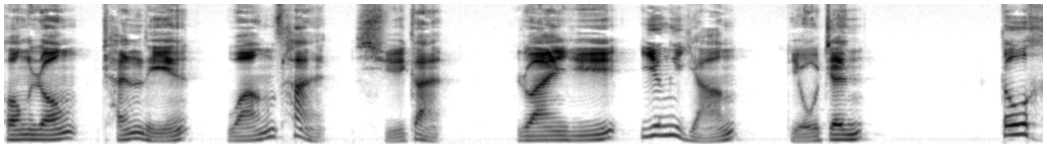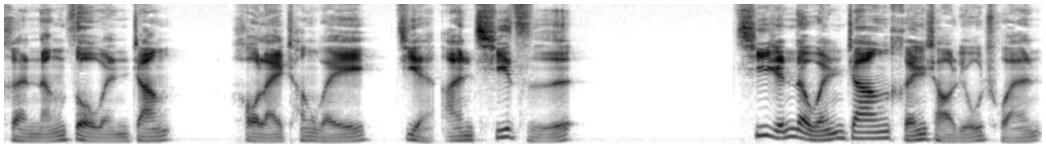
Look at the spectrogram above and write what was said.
孔融、陈琳、王粲、徐干、阮瑜、英阳、刘桢，都很能做文章。后来称为建安七子。七人的文章很少流传，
